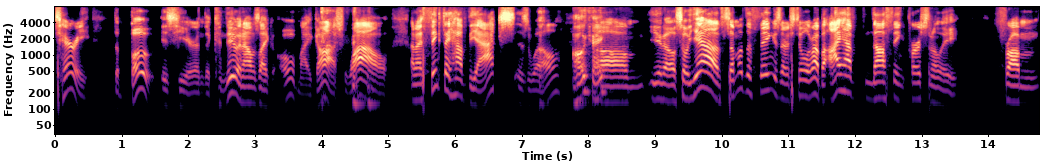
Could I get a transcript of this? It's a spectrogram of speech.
Terry, the boat is here and the canoe. And I was like, oh my gosh, wow. and I think they have the axe as well. okay. Um, you know, so yeah, some of the things are still around, but I have nothing personally from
